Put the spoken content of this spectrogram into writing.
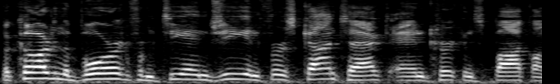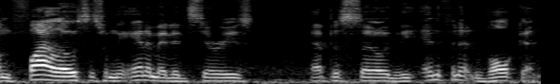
Picard and the Borg from TNG in First Contact, and Kirk and Spock on Phylos is from the animated series episode The Infinite Vulcan.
